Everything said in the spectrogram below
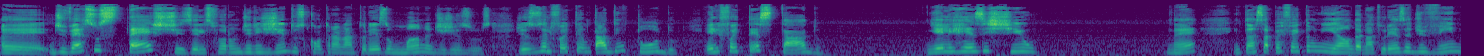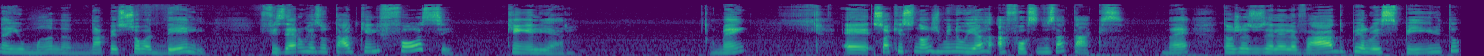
é, diversos testes eles foram dirigidos contra a natureza humana de Jesus. Jesus ele foi tentado em tudo, ele foi testado e ele resistiu. Né? Então essa perfeita união da natureza divina e humana na pessoa dele fizeram o resultado que ele fosse quem ele era. Amém? É, só que isso não diminuía a força dos ataques, né? Então Jesus ele é levado pelo Espírito.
